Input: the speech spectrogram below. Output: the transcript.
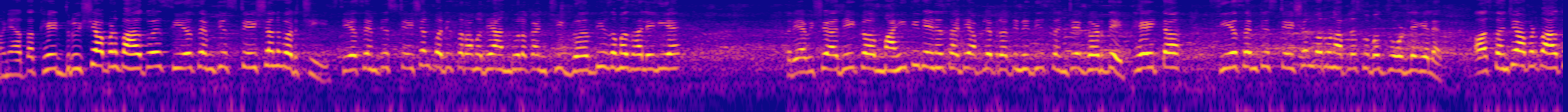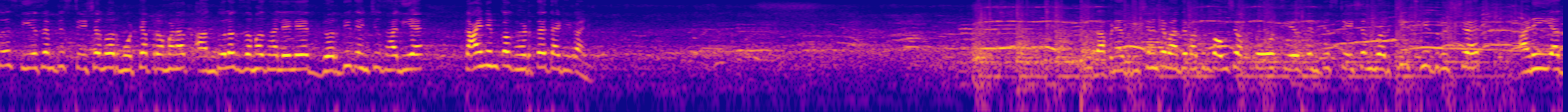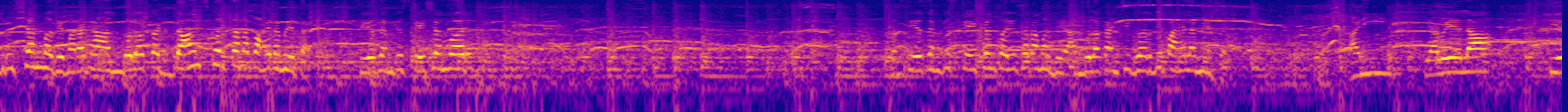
आणि आता थेट दृश्य आपण पाहतोय सीएसएमटी स्टेशनवरची. सीएसएमटी स्टेशन परिसरामध्ये आंदोलकांची गर्दी जमा झालेली आहे. तर याविषयी अधिक माहिती देण्यासाठी आपले प्रतिनिधी संजय गडदे थेट सी एस एम टी स्टेशनवरून आपल्यासोबत जोडले गेले आहेत संजय आपण पाहतोय टी स्टेशनवर मोठ्या प्रमाणात आंदोलक जमा झालेले आहेत. गर्दी त्यांची झाली आहे. काय नेमकं घडतंय त्या ठिकाणी? तर आपण या दृश्यांच्या माध्यमातून पाहू शकतो सीएसएमटी स्टेशनवरचीच ही दृश्य आहेत. आणि या दृश्यांमध्ये मराठा आंदोलक डान्स करताना पाहायला मिळत आहे. सीएसएमटी स्टेशनवर तर सीएसएमटी स्टेशन परिसरामध्ये आंदोलकांची गर्दी पाहायला मिळते आणि यावेळेला सी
